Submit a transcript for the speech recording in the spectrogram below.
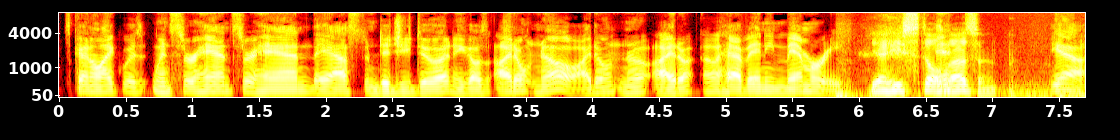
It's kind of like when Sirhan Sirhan they asked him, "Did you do it?" and he goes, "I don't know. I don't know. I don't have any memory." Yeah, he still And- doesn't. Yeah.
